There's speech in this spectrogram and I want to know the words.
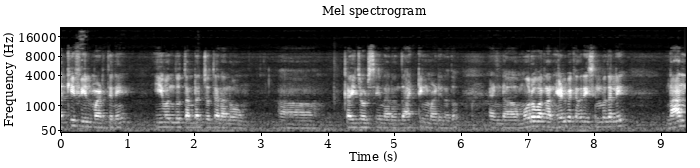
ಲಕ್ಕಿ ಫೀಲ್ ಮಾಡ್ತೀನಿ. ಈ ಒಂದು ತಂಡದ ಜೊತೆ ನಾನು ಕೈ ಜೋಡಿಸಿ ನಾನೊಂದು ಆ್ಯಕ್ಟಿಂಗ್ ಮಾಡಿರೋದು. ಆ್ಯಂಡ್ ಮೋರ್ ಓವರ್ ನಾನು ಹೇಳಬೇಕಂದ್ರೆ ಈ ಸಿನಿಮಾದಲ್ಲಿ ನಾನು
